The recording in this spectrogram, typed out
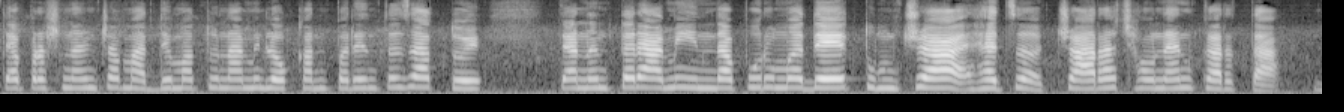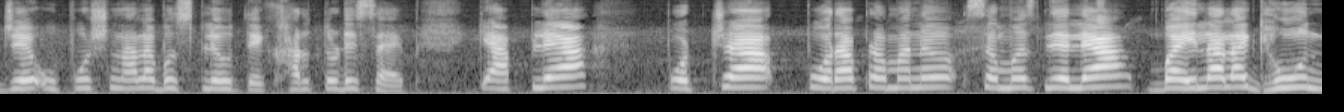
त्या प्रश्नांच्या माध्यमातून आम्ही लोकांपर्यंत जातो आहे त्यानंतर आम्ही इंदापूरमध्ये तुमच्या ह्याचं चारा छावण्यांकरता जे उपोषणाला बसले होते खारतोडे साहेब की आपल्या पोटच्या पोराप्रमाणे समजलेल्या बैलाला घेऊन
